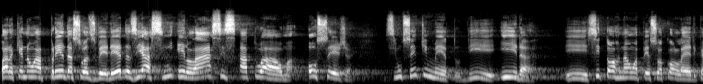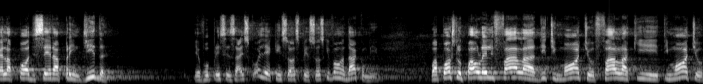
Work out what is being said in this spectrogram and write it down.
para que não aprenda as suas veredas e assim enlaces a tua alma. Ou seja, se um sentimento de ira, e se tornar uma pessoa colérica, ela pode ser aprendida, eu vou precisar escolher quem são as pessoas que vão andar comigo. O apóstolo Paulo, ele fala de Timóteo, fala que Timóteo,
